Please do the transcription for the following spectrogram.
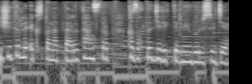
неше түрлі экспонаттарды таныстырып қызықты деректермен бөлісуде.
